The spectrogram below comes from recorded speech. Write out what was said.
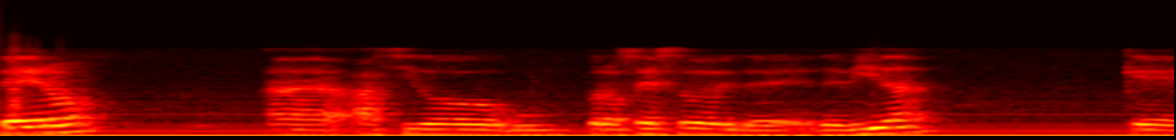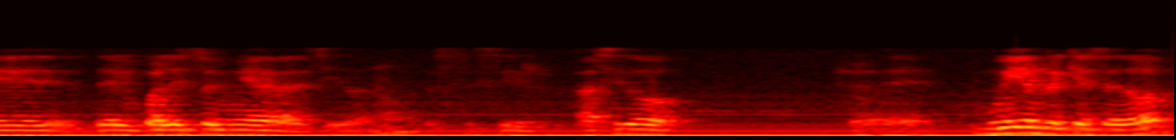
pero ah, ha sido un proceso de, de vida que del cual estoy muy agradecido, ¿no? Es decir, ha sido eh, muy enriquecedor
